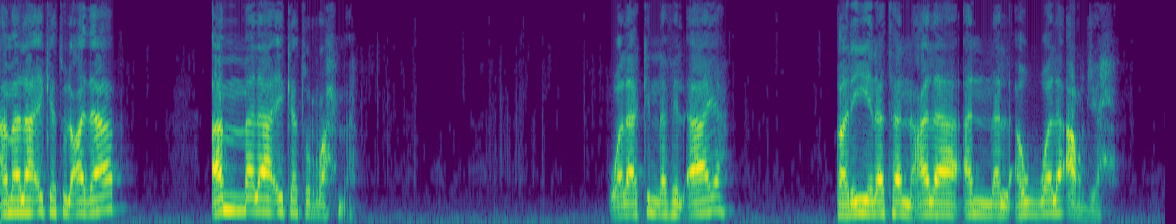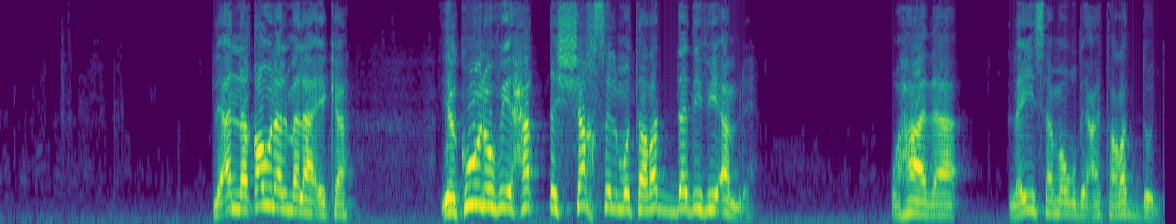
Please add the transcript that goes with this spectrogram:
أملائكة العذاب أم ملائكة الرحمة؟ ولكن في الآية قرينة على أن الأول أرجح. لأن قول الملائكة يكون في حق الشخص المتردد في أمره. وهذا ليس موضع تردد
